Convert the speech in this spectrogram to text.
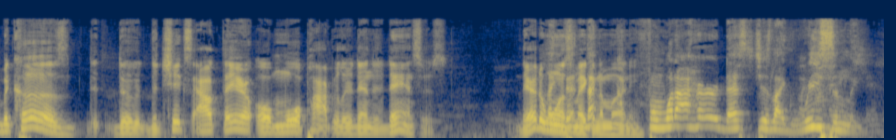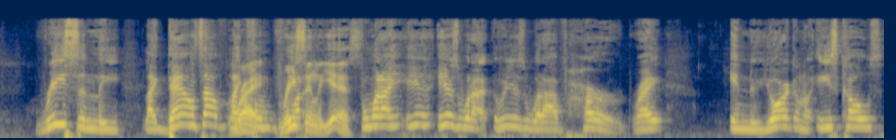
because the, the the chicks out there are more popular than the dancers. They're the Like ones that- making that- the money. From what I heard, that's just like recently. Recently, like down south, like right. from, from what I- Recently, yes. from what I here, here's what I here's what I've heard. Right in New York on the East Coast,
